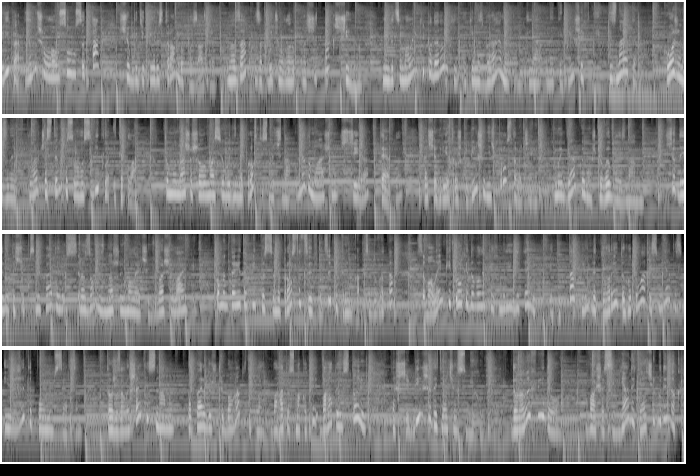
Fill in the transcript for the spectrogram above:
Віка замішувала у соуси так, що будь-який ресторан би позаздрив. Назар закручувала лащі так щільно, ніби це маленькі подарунки, які ми збираємо для найтепліших днів. І знаєте, кожен з них вклав частинку свого світла і тепла. Тому наша шаурма сьогодні не просто смачна, вона домашня, щира, тепла та що гріє трошки більше, ніж просто вечеря. Ми дякуємо, що ви були з нами, що дивитесь, що посміхаєтесь разом із нашою малечею. Ваші лайки, коментарі та підпис це не просто цифри, це підтримка, це доброта, це маленькі кроки до великих мрій дітей, які так люблять творити, готувати, сміятись і жити повним серцем. Тож залишайтесь з нами. Попереду ще багато тепла, багато смакоти, багато історій та ще більше дитячого сміху. До нових відео! Ваша сім'я дитячий будинок.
